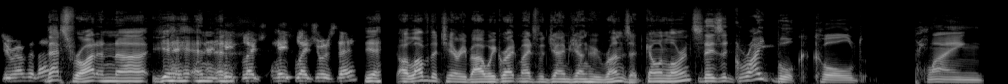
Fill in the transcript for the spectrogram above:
Do you remember that? That's right, and uh, yeah, and, and, and Heath, Ledger, Heath Ledger was there. yeah, I love the Cherry Bar. We're great mates with James Young, who runs it. Go on, Lawrence. There's a great book called Playing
